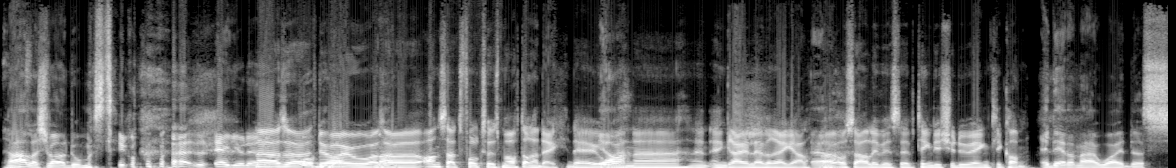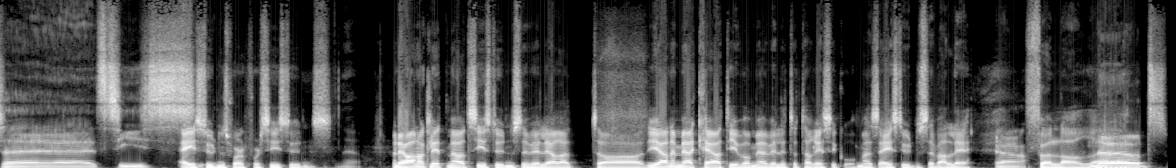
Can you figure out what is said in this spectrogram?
Jeg har heller ikke vært den dummeste i rommet. Jeg er jo det. Nei, altså, du har jo altså, ansatt folk som er smartere enn deg. Det er jo Ja. en, eh, en, en grei leveregel. Ja. Eh, Og særlig hvis det er ting du ikke du egentlig kan. Er det den der Why does uh, C... A-students work for C-students. Ja. Men det har nok litt med at C-students er villigere ta, de er gjerne mer kreative og mer villige til å ta risiko, mens A-students er veldig yeah. følger eh, Nerds.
